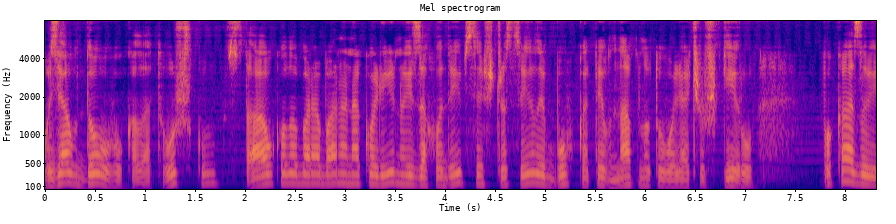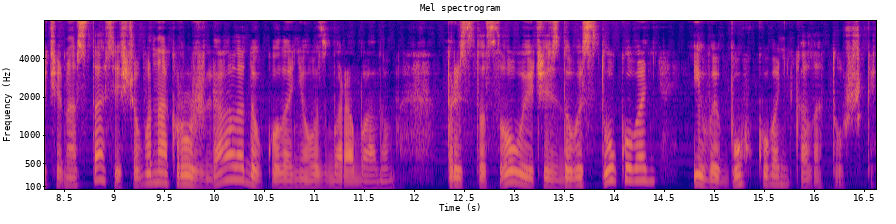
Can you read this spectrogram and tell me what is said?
Узяв довгу калатушку, став коло барабана на коліно і заходився щосили бухкати в напнуту волячу шкіру, показуючи Настасі, щоб вона кружляла довкола нього з барабаном, пристосовуючись до вистукувань і вибухкувань калатушки.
